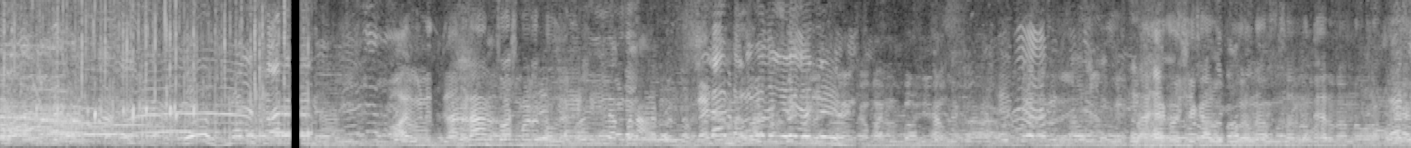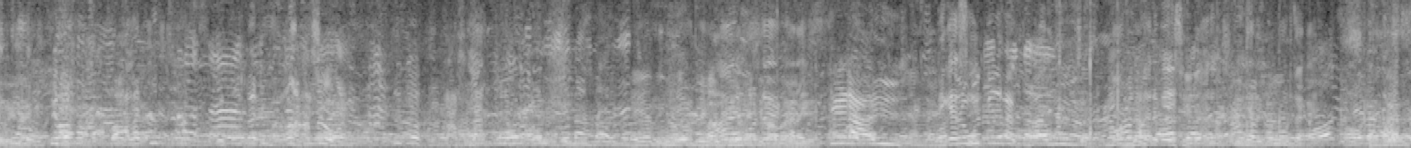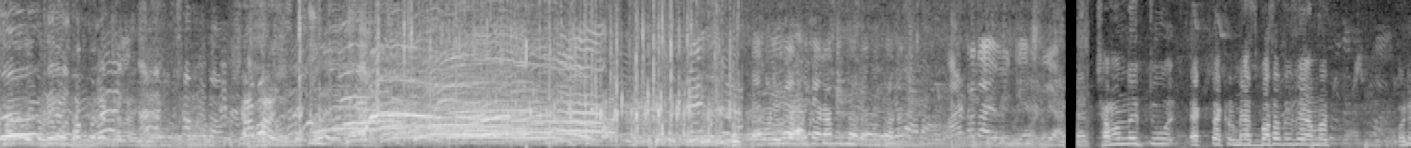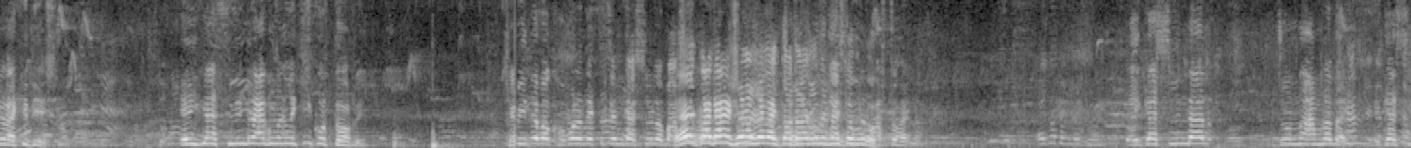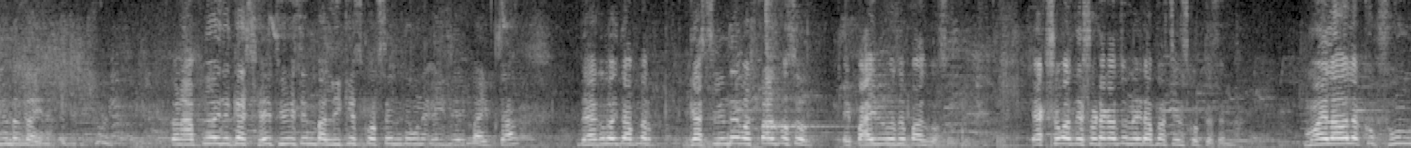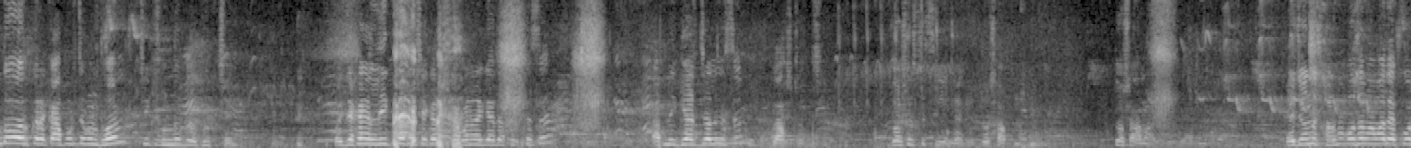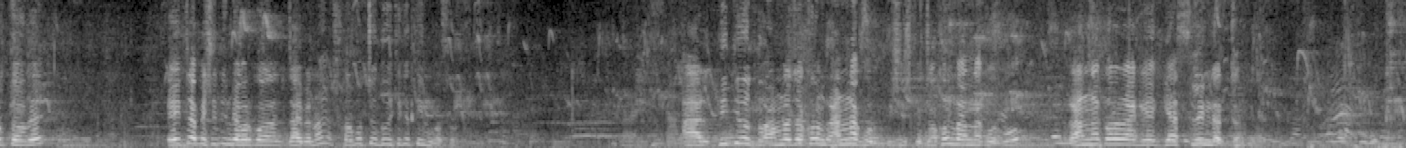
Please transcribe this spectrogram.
ম্যাডাম চশমাটা করলেন না হ্যাঁ কই সে কারও কি না স্যার মধ্যে হ্যাঁ রান্না বান্না করে হ্যাঁ কই নাই ঠিক আছে মন করে বেশি আর তুই খালি মোর জায়গায় সামান্য একটু একটা ম্যাচ বাঁচাতে যে আমরা ওইটা রেখে দিয়েছি। তো এই গ্যাস সিলিন্ডার আগুন লাগলে কি করতে হবে? সেবিতে বা খবরে দেখতেছেন গ্যাস সিলিন্ডার কথাটা শোনো সবাই কথাটা খুব গুরুত্বপূর্ণ নষ্ট হয় না। এই গ্যাস সিলিন্ডার জন্য আমরা দায়ী এই গ্যাস সিলিন্ডার দায়ী না। কারণ আপনি ওই যে গ্যাস শেষ হয়েছেন বা লিকেজ করছেন যেমন এই যে পাইপটা দেখা গেলো যে আপনার গ্যাস সিলিন্ডার পাঁচ বছর। এই পাইপের বছর পাঁচ বছর। একশো বা দেড়শো টাকার জন্য এটা আপনার চেঞ্জ করতেছেন না। ময়লা হলে খুব সুন্দর করে কাপড় যেমন ধোন, ঠিক সুন্দর করে ধুচ্ছেন। ওই যেখানে লিক থাকে, সেখানে সাবানের গ্যাস আসতেছে। আপনি গ্যাস জ্বালিয়েছেন ব্লাস্ট হচ্ছে। দোষ হচ্ছে সিলিন্ডারের দোষ আপনার। দোষ আমার। এই জন্য সর্বপ্রথম আমাদের করতে হবে, এইটা বেশি দিন ব্যবহার করা যাবে না, সর্বোচ্চ দুই থেকে তিন বছর। আর দ্বিতীয়ত আমরা যখন রান্না করব বিশেষ করে যখন রান্না করব রান্না করার আগে গ্যাস সিলিন্ডারটা।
